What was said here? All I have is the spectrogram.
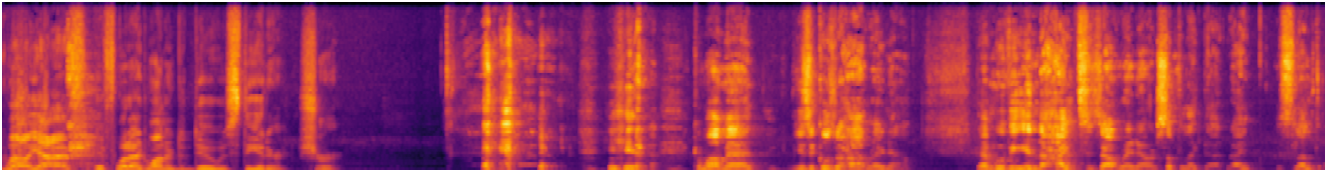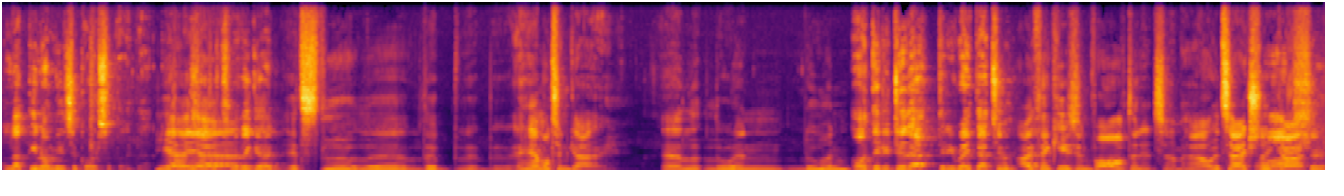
Well, yeah, if, if what I'd wanted to do was theater, sure. yeah. Come on, man. Musicals are hot right now. That movie In the Heights is out right now, or something like that, right? It's la- Latino musical or something like that. Yeah, yeah, It's really good. It's the the, the Hamilton guy, uh, Lewin Lewin. Oh, did he do that? Did he write that too? I Yeah? think he's involved in it somehow. It's actually Oh, got sure.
